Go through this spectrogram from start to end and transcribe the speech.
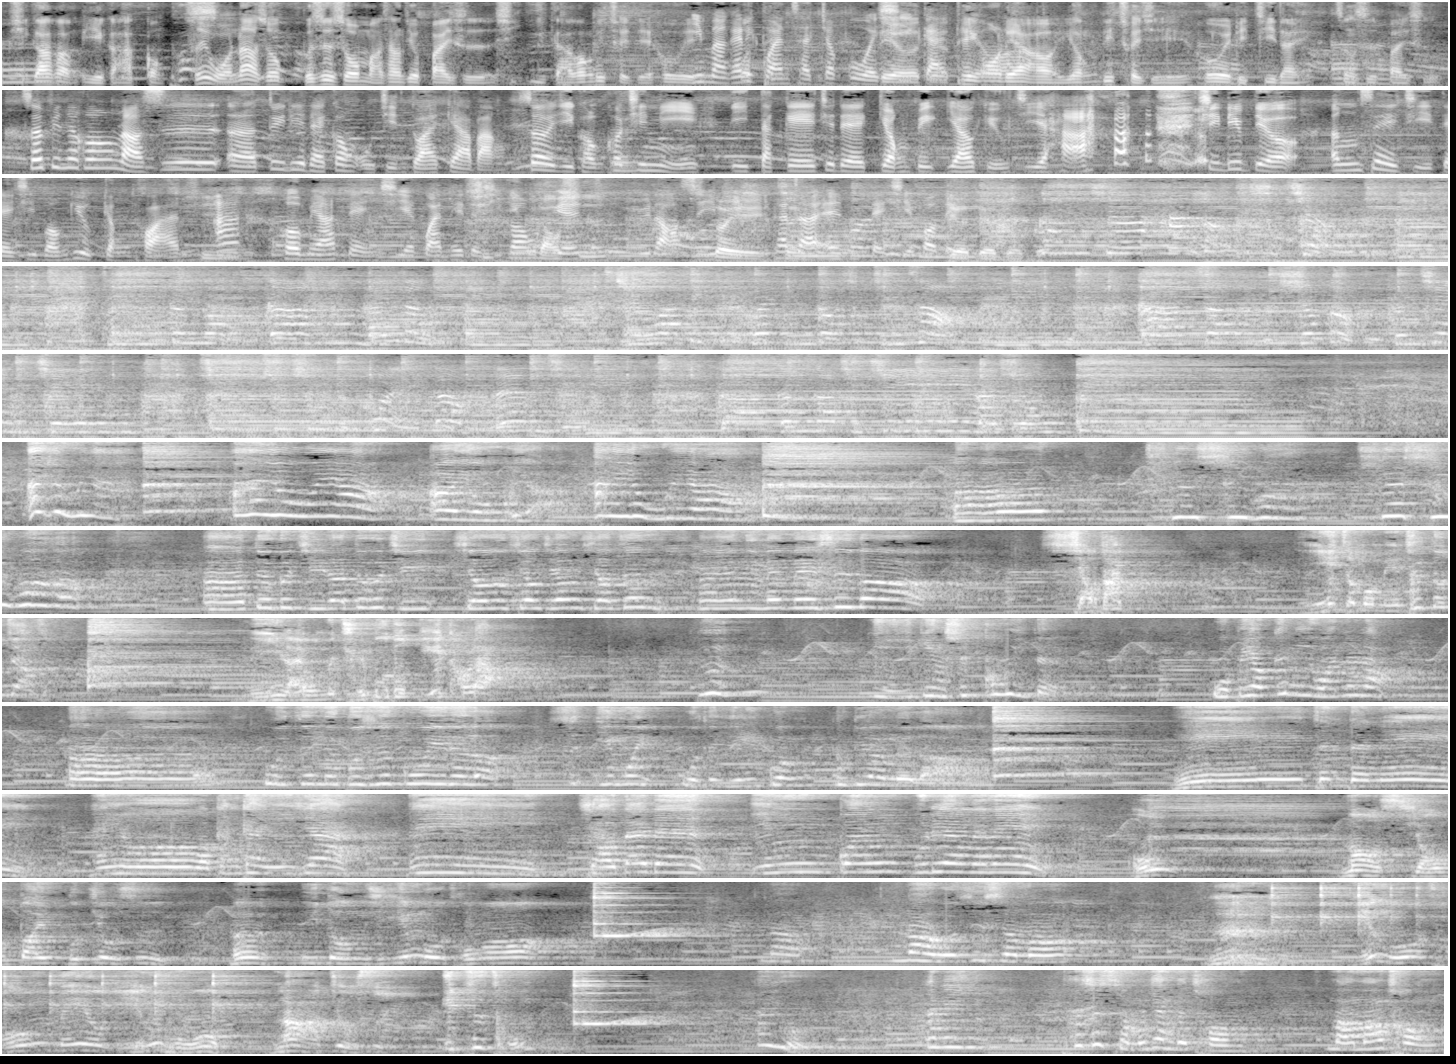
是甲讲伊会甲我讲，所以我那时候不是说马上就拜师，是伊甲讲你找一个好伊嘛甲你观察足久的时对间，对，听我了后，伊讲你找一个好的日子来正式拜师。所以变做讲老师呃对你来讲有真大的寄望，所以二零零七年伫大家即个强逼要求之下，成立着黄世纪电视网友剧团啊，好名电视的关系就是讲袁楚瑜老师对他在演电视部电对对对对。哎呦喂呀！哎呦喂呀！哎呦喂呀！哎呦喂呀！啊，听戏话，听戏话。啊，对不起了，对不起，小小强、小郑，哎，你们没事吧？小戴，你怎么每次都这样子？你一来，我们全部都跌倒了。嗯，你一定是故意的，我不要跟你玩了啦。啊，我真的不是故意的啦，是因为我的荧光不亮了啦。哎，真的呢。哎呦，我看看一下，哎，小戴的荧光不亮了呢。哦，那小呆不就是，呃，一种是萤火虫哦。那那我是什么？嗯，萤火虫没有萤火，那就是一只虫。哎呦，那你，它是什么样的虫？毛毛虫？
